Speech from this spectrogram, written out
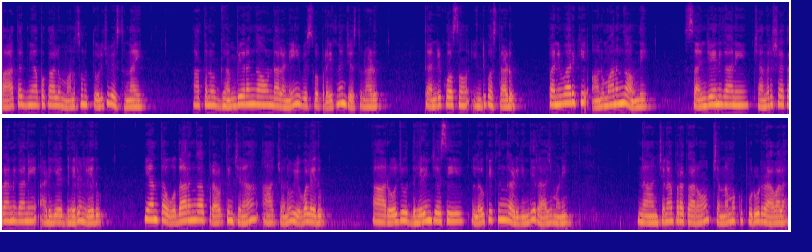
పాత జ్ఞాపకాలు మనసును తొలిచివేస్తున్నాయి. అతను గంభీరంగా ఉండాలని విశ్వ ప్రయత్నం చేస్తున్నాడు. తండ్రి కోసం ఇంటికొస్తాడు. పనివారికి అనుమానంగా ఉంది. సంజయ్ని గాని చంద్రశేఖరాన్ని గాని అడిగే ధైర్యం లేదు. ఎంత ఉదారంగా ప్రవర్తించినా ఆ చనువు ఇవ్వలేదు. ఆ రోజు ధైర్యం చేసి లౌకికంగా అడిగింది రాజమణి. నా అంచనా ప్రకారం చిన్నమ్మకు పురుడు రావాలా.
